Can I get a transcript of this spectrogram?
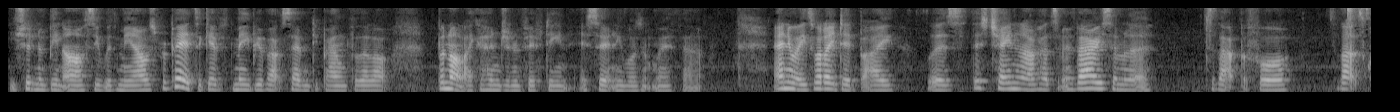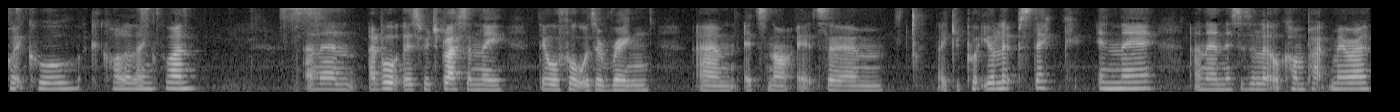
you shouldn't have been arsy with me. I was prepared to give maybe about £70 for the lot, but not like 115 It certainly wasn't worth that. Anyways, what I did buy was this chain, and I've had something very similar to that before. So that's quite cool, like a collar length one. And then I bought this, which bless them, they, they all thought was a ring. Um, it's not, it's um, like you put your lipstick in there, and then this is a little compact mirror,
